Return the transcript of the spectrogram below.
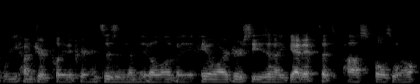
300 plate appearances in the middle of a, a larger season. I get it, that's possible as well.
